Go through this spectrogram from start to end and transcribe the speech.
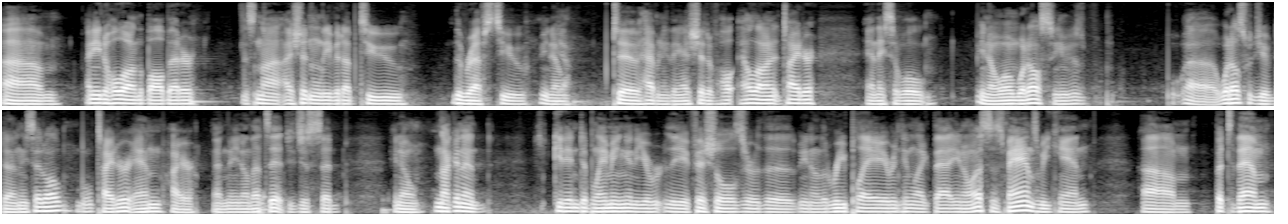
um, I need to hold on to the ball better. It's not. I shouldn't leave it up to the refs to you know Yeah. to have anything. I should have held on it tighter. And they said, well, you know, and what else? And he was, uh, what else would you have done? He said, well, a little tighter and higher. And, you know, that's it. He just said, you know, I'm not going to get into blaming the, the officials or the, you know, the replay or anything like that. You know, us as fans, we can. Um, but to them,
